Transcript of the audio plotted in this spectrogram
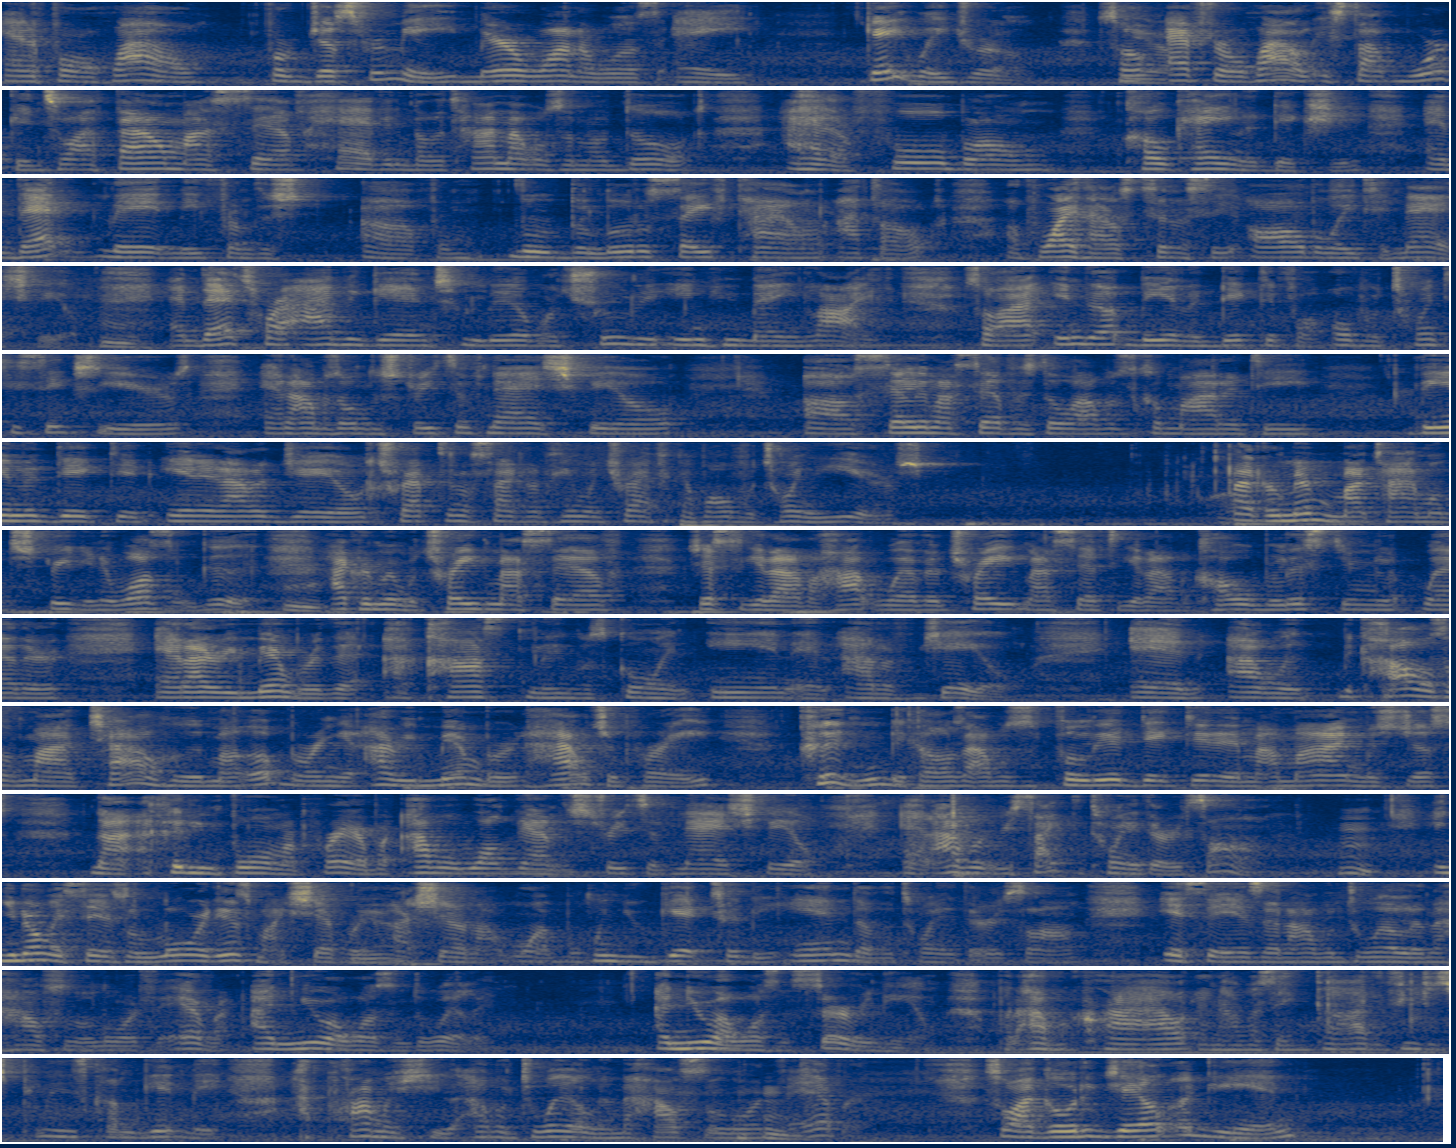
And for a while, for just for me, marijuana was a gateway drug. So Yeah. after a while, it stopped working. So I found myself having, by the time I was an adult, I had a full blown cocaine addiction, and that led me from the uh, from the, the little safe town I thought of White House, Tennessee, all the way to Nashville, and that's where I began to live a truly inhumane life. So I ended up being addicted for over 26 years, and I was on the streets of Nashville uh, selling myself as though I was a commodity, being addicted, in and out of jail, trapped in a cycle of human trafficking for over 20 years. I can remember my time on the street and it wasn't good. Mm. I can remember trading myself just to get out of the hot weather, trade myself to get out of the cold, blistering weather. And I remember that I constantly was going in and out of jail. And I would, because of my childhood, my upbringing, I remembered how to pray. Couldn't because I was fully addicted and my mind was just not, I couldn't even form a prayer. But I would walk down the streets of Nashville and I would recite the 23rd Psalm. Hmm. And you know, it says, The Lord is my shepherd, I shall not want. But when you get to the end of the 23rd Psalm, it says, And I will dwell in the house of the Lord forever. I knew I wasn't dwelling. I knew I wasn't serving him, but I would cry out and I would say, God, if you just please come get me, I promise you I will dwell in the house of the Lord hmm. forever. So I go to jail again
